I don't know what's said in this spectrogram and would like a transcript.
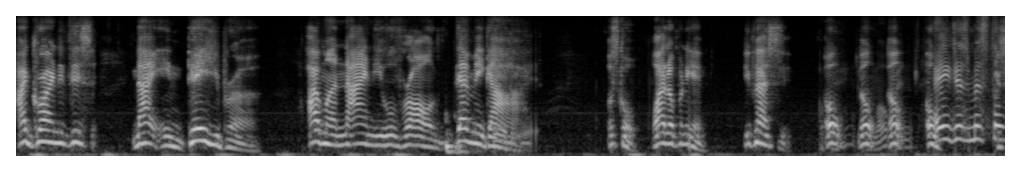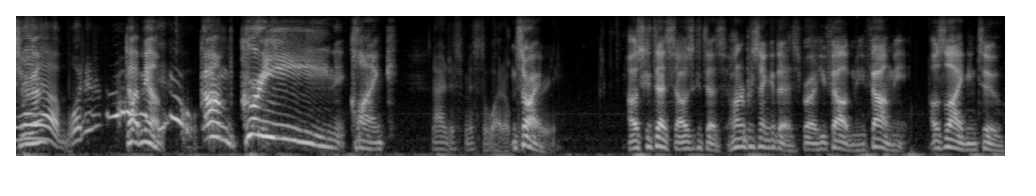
I grinded this night and day, bruh. I'm a 90 overall demigod. Idiot. Let's go. Wide open again. He passes it. Oh, no, no. open. Oh, Hey, he just missed the you see that? layup. What did Got me up. I'm green. Clank. And I just missed the wide open. It's alright. three. I was contested. I was contested. 100% contested, bro. He fouled me. He fouled me. I was lagging too.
